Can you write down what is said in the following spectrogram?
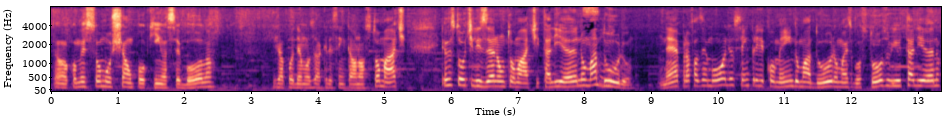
Então, ó, começou a murchar um pouquinho a cebola. Já podemos acrescentar o nosso tomate. Eu estou utilizando um tomate italiano Sim. maduro, né? Para fazer molho, eu sempre recomendo maduro, mais gostoso, e o italiano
